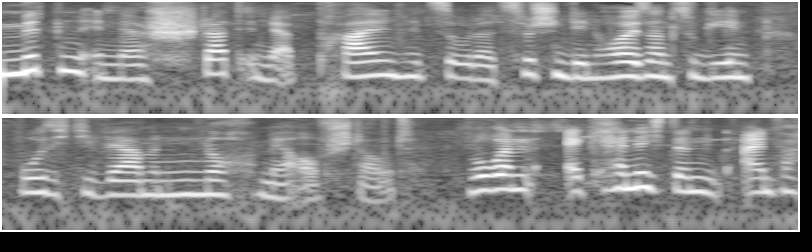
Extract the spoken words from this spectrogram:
mitten in der Stadt, in der prallen Hitze oder zwischen den Häusern zu gehen, wo sich die Wärme noch mehr aufstaut. Woran erkenne ich denn einfach,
